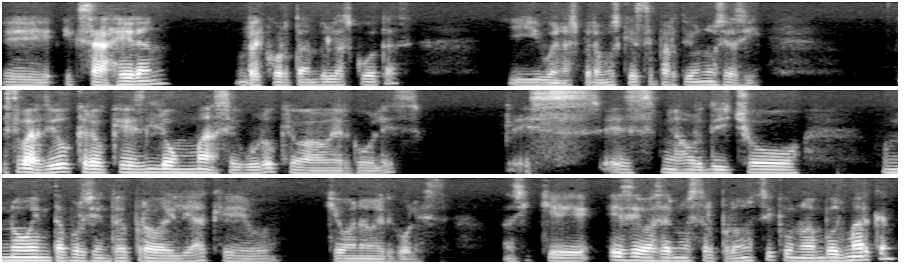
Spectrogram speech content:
eh, exageran recortando las cuotas y bueno, esperemos que este partido no sea así. Este partido creo que es lo más seguro que va a haber goles. Es, es mejor dicho, un 90% de probabilidad que, que, van a haber goles. Así que ese va a ser nuestro pronóstico. No ambos marcan.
